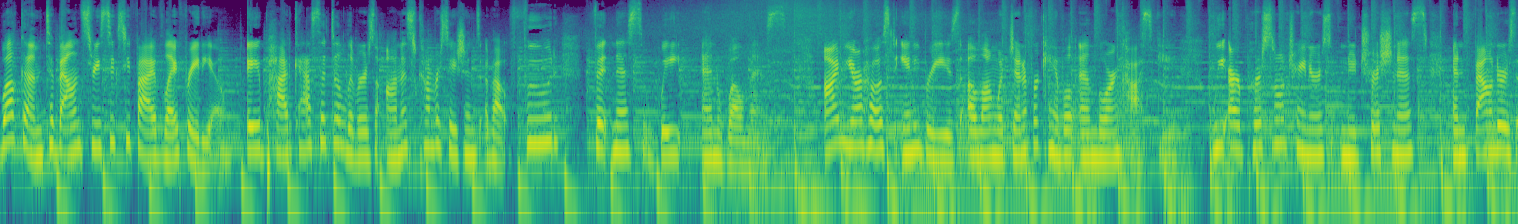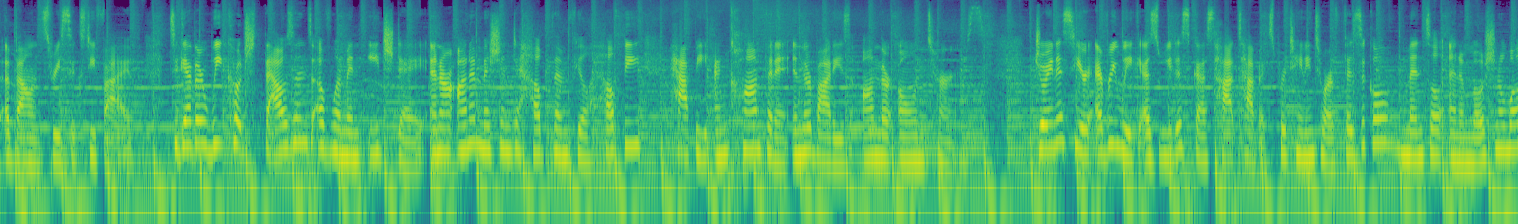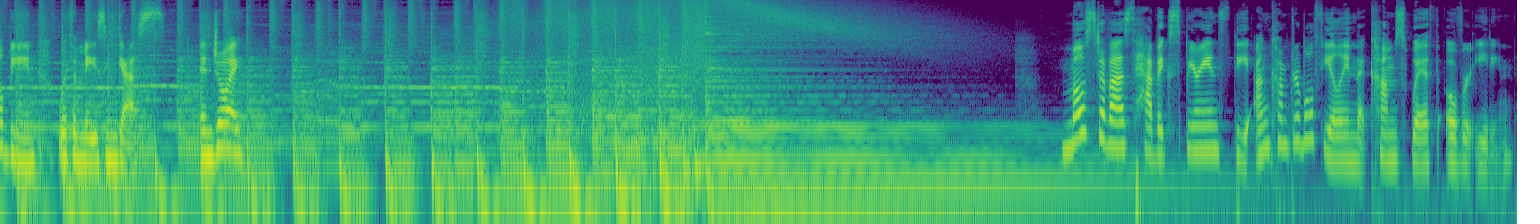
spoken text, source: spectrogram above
Welcome to Balance 365 Life Radio, a podcast that delivers honest conversations about food, fitness, weight, and wellness. I'm your host, Annie Brees, along with Jennifer Campbell and Lauren Koski. We are personal trainers, nutritionists, and founders of Balance 365. Together, we coach thousands of women each day and are on a mission to help them feel healthy, happy, and confident in their bodies on their own terms. Join us here every week as we discuss hot topics pertaining to our physical, mental, and emotional well being with amazing guests. Enjoy! Most of us have experienced the uncomfortable feeling that comes with overeating.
